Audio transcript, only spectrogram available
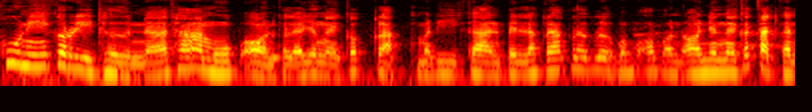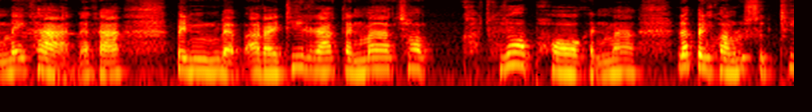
คู่นี้ก็รีเทิร์นนะ ถ้า move on กันแล้วยังไงก็กลับมาดีกันเป็นรักๆเลิกๆออฟๆอ่อนๆยังไงก็ตัดกันไม่ขาดนะคะ เป็นแบบอะไรที่รักกันมากชอบชอบพอกันมาก และเป็นความรู้สึกที่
